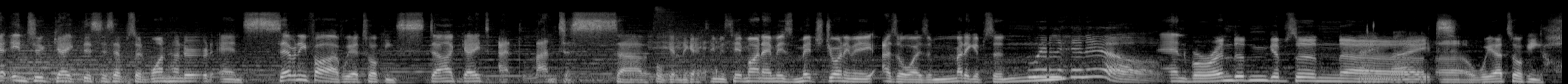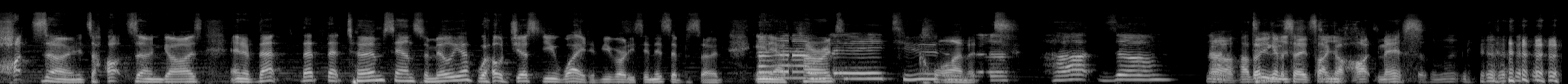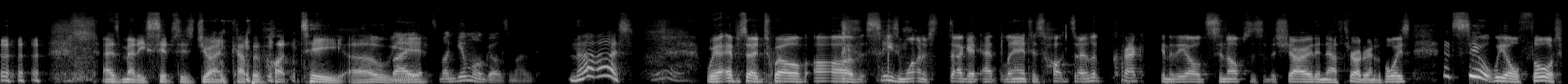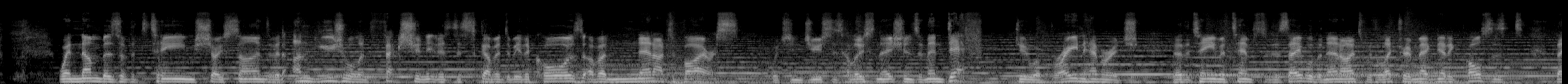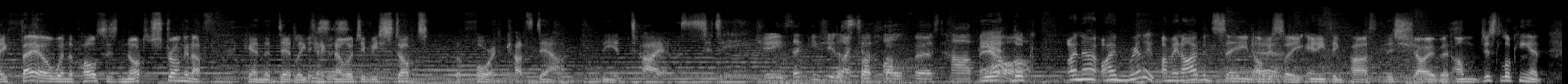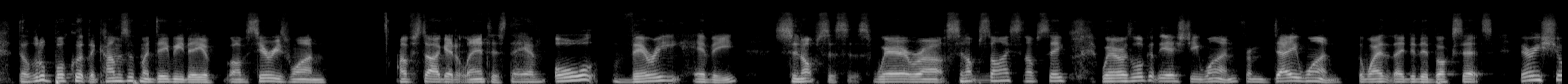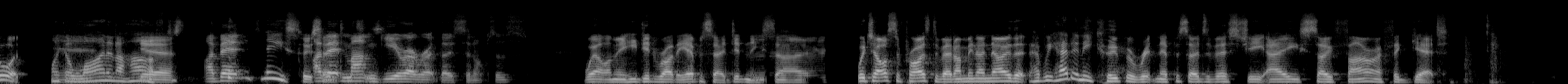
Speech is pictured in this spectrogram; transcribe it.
Get into Gate. This is episode 175. We are talking Stargate Atlantis. Uh, the full Get into Gate team is here. My name is Mitch. Joining me, as always, Matty Gibson. Well, hello. And Brendan Gibson. Uh, Hey, mate. uh, we are talking Hot Zone. It's a hot zone, guys. And if that that that term sounds familiar, well, just you wait. If you've already seen this episode in our current climate. Hot zone. Oh, I thought you were going to say it's like a hot mess. Doesn't work. as Matty sips his giant cup of hot tea. Oh Like, yeah. It's my Gilmore Girls mug. No, nice. We are episode 12 of season one of Stargate Atlantis Hot Zone. Let's crack into the old synopsis of the show, then now throw it around to the boys and see what we all thought. When numbers of the team show signs of an unusual infection, it is discovered to be the cause of a nanite virus, which induces hallucinations and then death due to a brain hemorrhage. Though the team attempts to disable the nanites with electromagnetic pulses, they fail when the pulse is not strong enough. Can the deadly Jesus. technology be stopped before it cuts down the entire city? Jeez, that gives you like That's the like the- whole first half Yeah, hour. look, I know. I really, I mean, I haven't seen Yeah. obviously anything past this show, but I'm just looking at the little booklet that comes with my DVD of, of series one of Stargate Atlantis. They have all very heavy synopsises where uh synopsi synopsis where I was look at the SG1 from day one the way that they did their box sets very short like a line and a half Yeah. just I bet. Jeez. Two I bet Martin sentences. Gero wrote those synopses. Well, I mean, he did write the episode, didn't he? Mhm. So, which I was surprised about. I mean, I know that. Have we had any Cooper written episodes of SGA so far? I forget.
